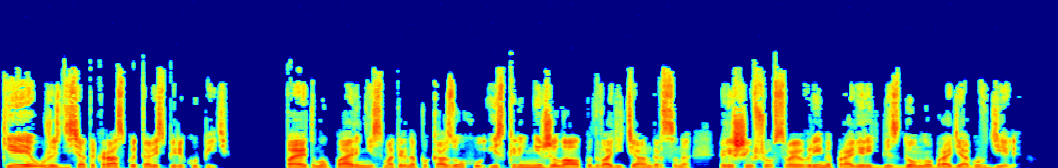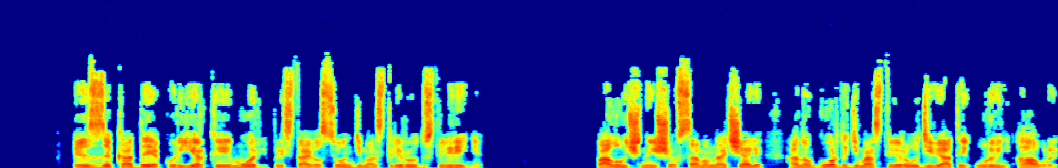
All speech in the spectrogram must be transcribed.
Кея уже с десяток раз пытались перекупить. Поэтому парень, несмотря на показуху, искренне не желал подводить Андерсона, решившего в свое время проверить бездомного бродягу в деле. «СЗКД, курьер Кей Мори», — представился он, демонстрируя удостоверение. Полученное еще в самом начале, оно гордо демонстрировало девятый уровень ауры.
